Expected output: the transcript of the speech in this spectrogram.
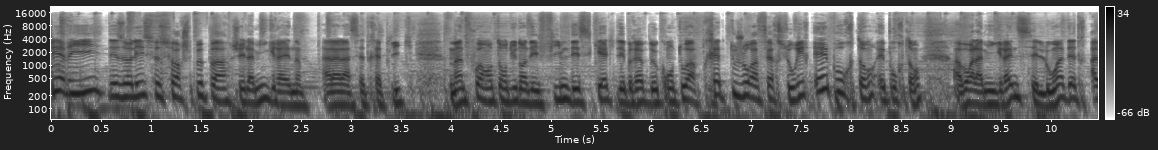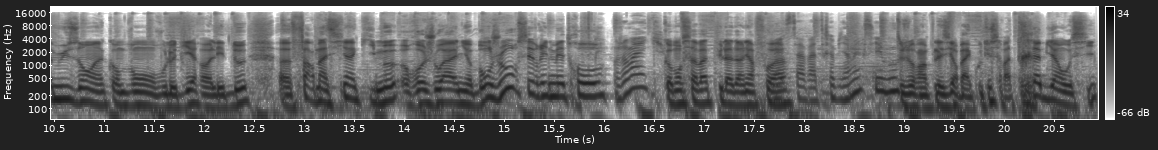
Chérie, désolé, ce soir je peux pas, j'ai la migraine. Ah là là, cette réplique, maintes fois entendue dans des films, des sketchs, des brèves de comptoir, prête toujours à faire sourire. Et pourtant, et pourtant, avoir la migraine, c'est loin d'être amusant, hein, comme vont vous le dire euh, les deux euh, pharmaciens qui me rejoignent. Bonjour Séverine Métro. Bonjour Mike. Comment ça va depuis la dernière fois? Ça va très bien, merci et vous? Toujours un plaisir. Bah écoutez, ça va très bien aussi.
